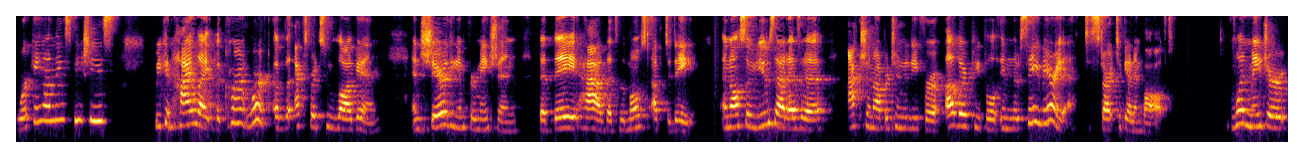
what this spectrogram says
working on these species. We can highlight the current work of the experts who log in and share the information that they have that's the most up to date and also use that as a action opportunity for other people in the same area to start to get involved. One major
